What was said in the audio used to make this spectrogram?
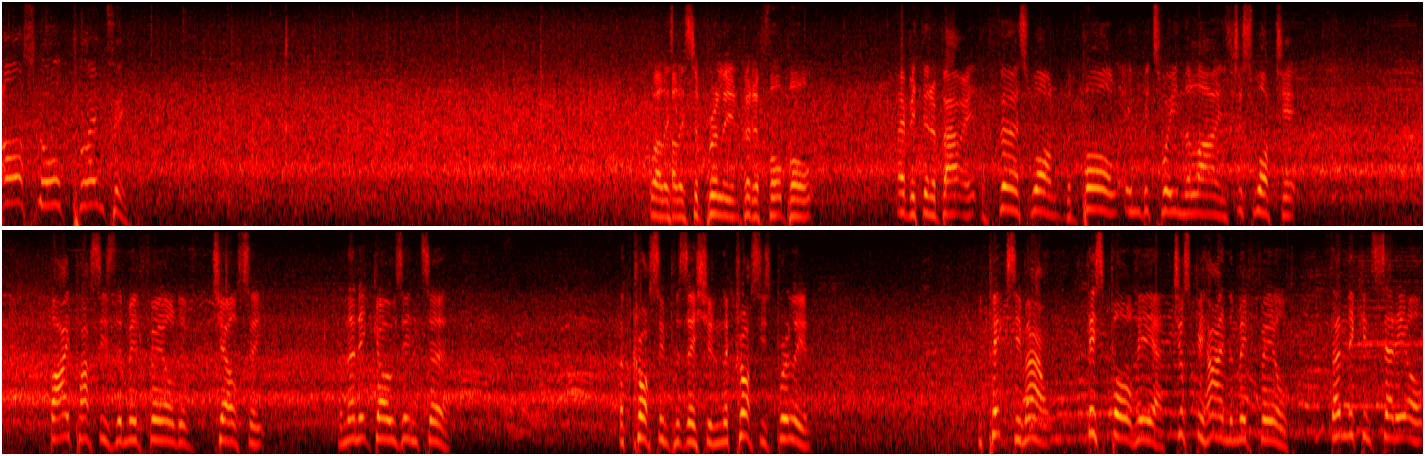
Arsenal plenty. Well, it's a brilliant bit of football. Everything about it. The first one, the ball in between the lines, just watch it. Bypasses the midfield of Chelsea. And then it goes into a crossing position. The cross is brilliant. He picks him out. This ball here, just behind the midfield. Then they can set it up.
